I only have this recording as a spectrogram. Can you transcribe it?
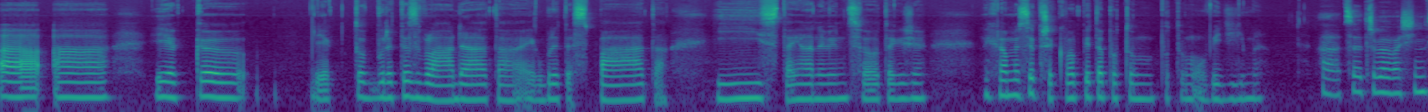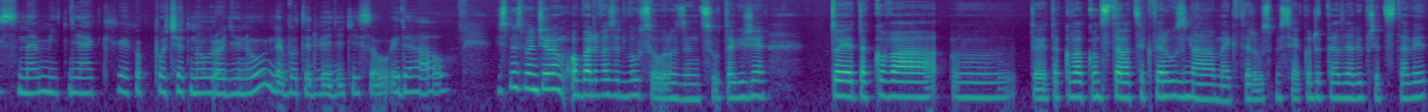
a, a jak, jak to budete zvládat a jak budete spát a jíst a já nevím co, takže necháme se překvapit a potom, potom uvidíme. A co je třeba vaším snem mít nějak jako početnou rodinu, nebo ty dvě děti jsou ideál? My jsme s manželem oba dva ze dvou sourozenců, takže to je taková, uh, to je taková konstelace, kterou známe, kterou jsme si jako dokázali představit.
